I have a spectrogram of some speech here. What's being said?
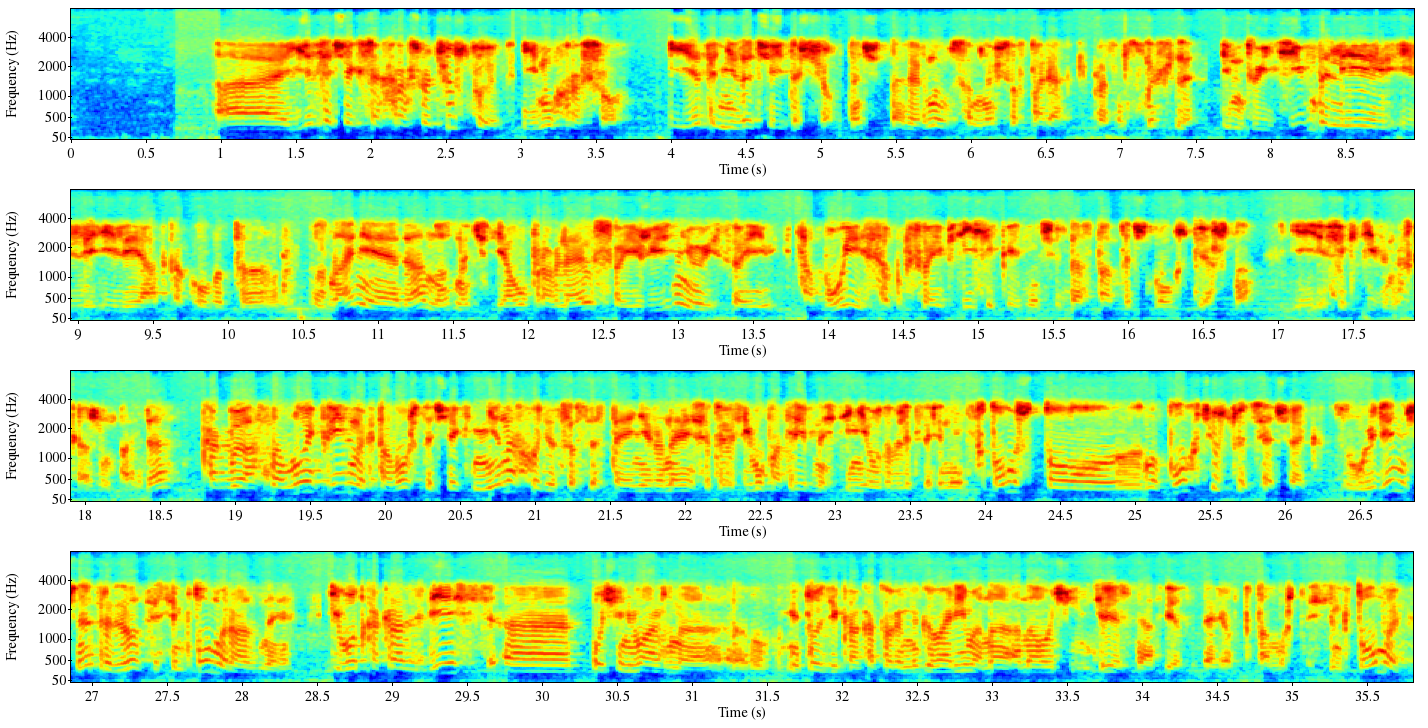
А, если человек себя хорошо чувствует, ему хорошо. Это не за чей-то счет. Значит, наверное, со мной все в порядке. В этом смысле интуитивно ли или, или от какого-то знания, да, но, значит, я управляю своей жизнью и своей собой, и своей психикой, значит, достаточно успешно и эффективно, скажем так, да. Как бы основной признак того, что человек не находится в состоянии равновесия, то есть его потребности не удовлетворены, в том, что ну, плохо чувствует себя человек. У людей начинают развиваться симптомы разные. И вот как раз здесь э, очень важно, э, методика, о которой мы говорим, она, она очень интересна интересные ответы дает, потому что симптомы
